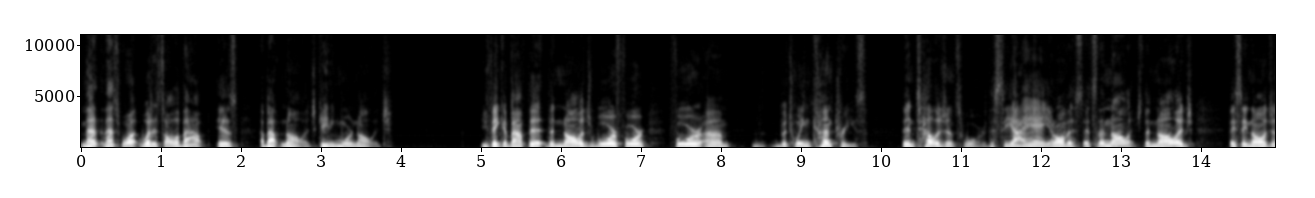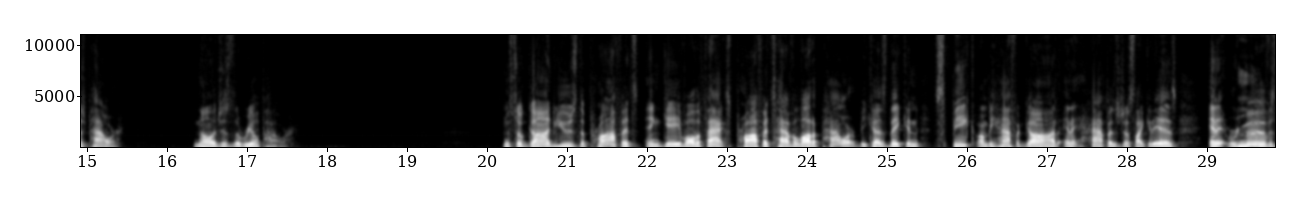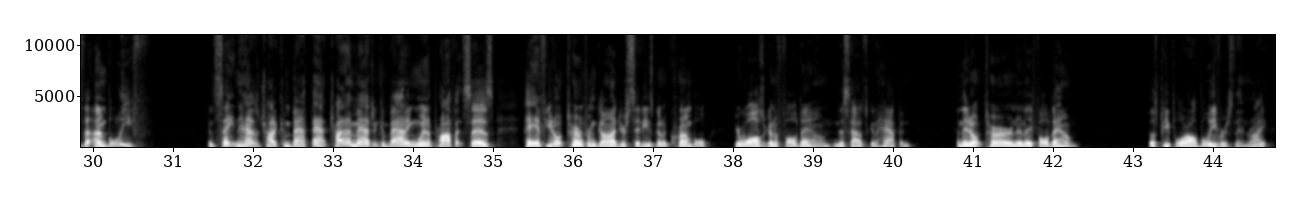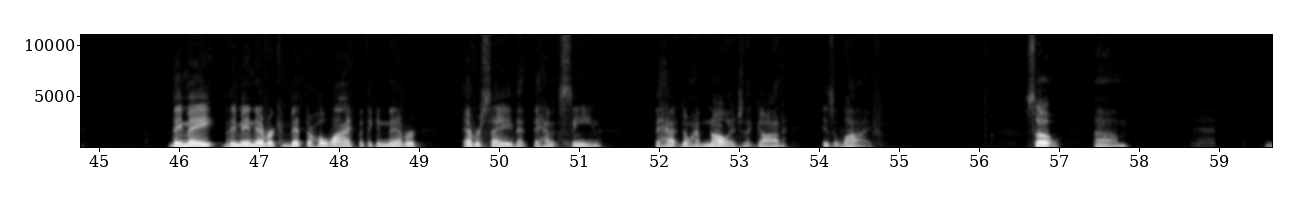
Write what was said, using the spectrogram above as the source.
That, that's what, what it's all about, is about knowledge, gaining more knowledge. You think about the, the knowledge war for, for um, between countries, the intelligence war, the CIA, and all this. It's the knowledge. The knowledge, they say knowledge is power. Knowledge is the real power. And so God used the prophets and gave all the facts. Prophets have a lot of power because they can speak on behalf of God and it happens just like it is, and it removes the unbelief. And Satan has to try to combat that. Try to imagine combating when a prophet says, Hey, if you don't turn from God, your city is going to crumble, your walls are going to fall down, and this is how it's going to happen. And they don't turn and they fall down. Those people are all believers then, right? They may they may never commit their whole life, but they can never ever say that they haven't seen, they ha- don't have knowledge that God is alive. So, um,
